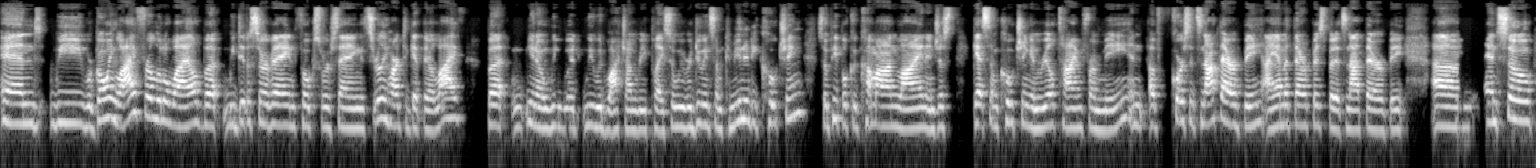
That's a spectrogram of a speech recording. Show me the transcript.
and we were going live for a little while but we did a survey and folks were saying it's really hard to get there live but you know we would we would watch on replay. So we were doing some community coaching so people could come online and just get some coaching in real time from me. And of course it's not therapy. I am a therapist but it's not therapy. Um, and so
